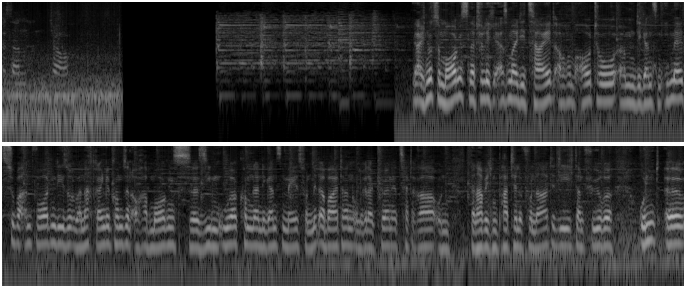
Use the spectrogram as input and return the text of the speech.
Bis dann. Ciao. Ja, ich nutze morgens natürlich erstmal die Zeit, auch im Auto ähm, die ganzen E-Mails zu beantworten, die so über Nacht reingekommen sind. Auch ab morgens äh, 7 Uhr kommen dann die ganzen Mails von Mitarbeitern und Redakteuren etc. Und dann habe ich ein paar Telefonate, die ich dann führe. Und äh,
